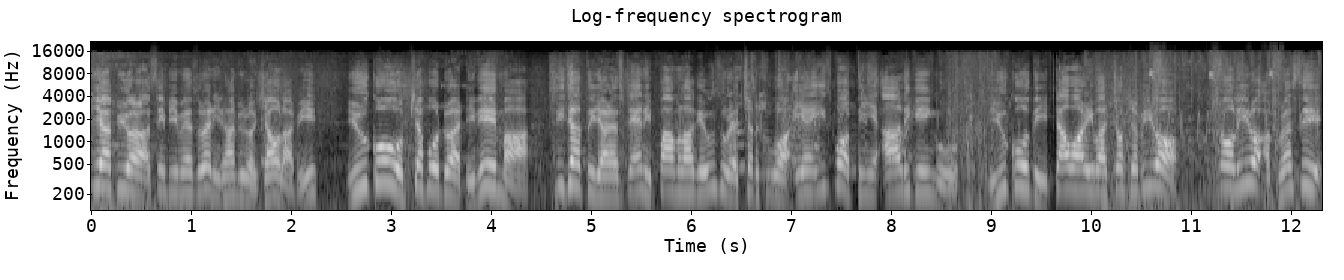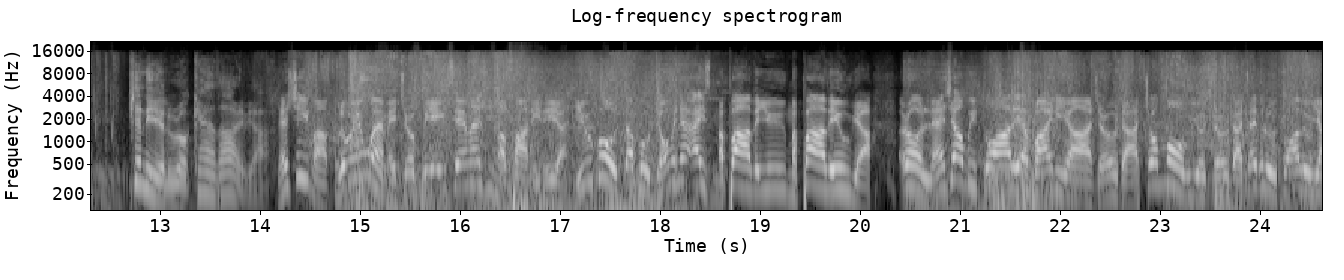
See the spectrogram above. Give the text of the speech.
ပြပြရတာအဆင်ပြေမယ်ဆိုတဲ့အနေထားမျိုးတော့ရောက်လာပြီ ယူကိုကိုဖြတ်ဖို့အတွက်ဒီနေ့မှာစီးကြသေးကြတဲ့ stand တွေပါမလာခဲ့ဘူးဆိုတဲ့ချက်တစ်ခုက AN Esport တင်ရင် early game ကိုယူကိုဒီ tower တွေပါကြော်ဖြတ်ပြီးတော့တော်လေးတော့ aggressive ဖြစ်နေရလို့တော့ခံစားရတယ်ဗျာလက်ရှိမှာ glowing one ပဲကျွန်တော် PA7 စီမှာပါနေသေးတာ new ကိုတက်ဖို့ dominant ice မပါသေးဘူးမပါသေးဘူးဗျာအဲ့တော့လမ်းလျှောက်ပြီးသွားတဲ့အပိုင်းတွေကကျွန်တော်တို့ဒါကြော့မော့ပြီးတော့ကျွန်တော်တို့ဒါကြိုက်သလိုသွားလို့ရ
